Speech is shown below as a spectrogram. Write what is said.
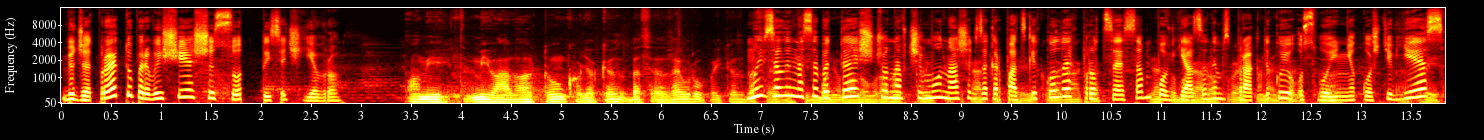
Бюджет проекту перевищує 600 тисяч євро. Ми взяли на себе те, що навчимо наших закарпатських колег процесам, пов'язаним з практикою освоєння коштів ЄС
